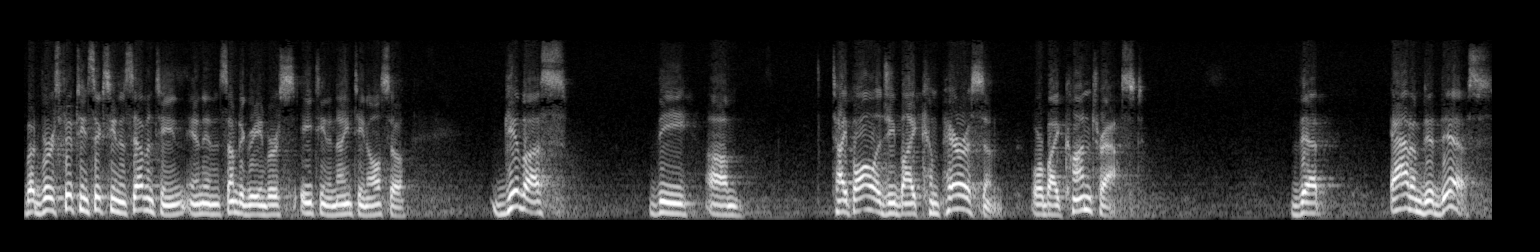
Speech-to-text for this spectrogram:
But verse 15, 16, and 17, and in some degree in verse 18 and 19 also, give us the um, typology by comparison or by contrast that Adam did this,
